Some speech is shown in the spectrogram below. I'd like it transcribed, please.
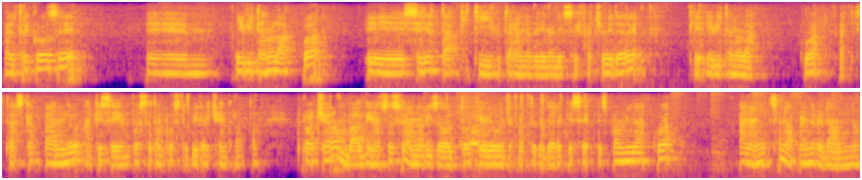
Altre cose ehm, evitano l'acqua e se li attacchi ti daranno veleno adesso vi faccio vedere che evitano l'acqua. Infatti sta scappando anche se è un po' stata un po' stupida e centrata però c'era un bug non so se l'hanno risolto che avevo già fatto vedere che se le spawn in acqua ah no iniziano a prendere danno.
